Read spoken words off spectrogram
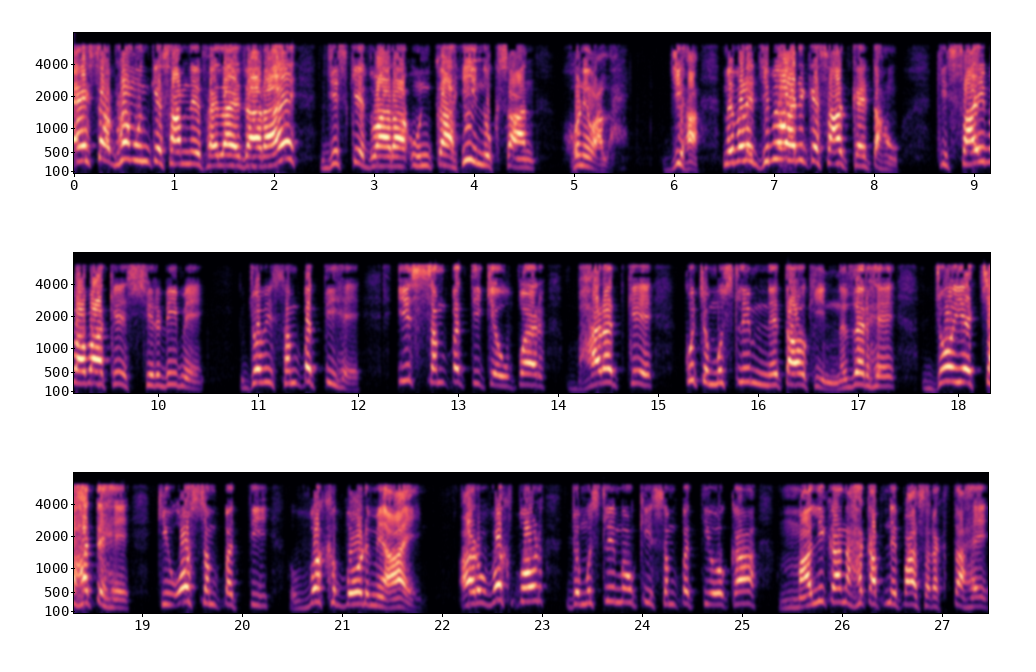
ऐसा भ्रम उनके सामने फैलाया जा रहा है, जिसके द्वारा उनका ही नुकसान होने वाला है। जी हाँ, मैं बड़े जिम्मेवारी के साथ कहता हूँ कि साईं बाबा के शिरडी में जो भी संपत्ति है, इस संपत्ति के ऊपर भारत के कुछ मुस्लिम नेताओं की नज़र है, जो ये चाहते हैं कि वो संपत्ति वक्फ बोर्ड में आए। और वक्फ बोर्ड जो मुस्लिमों की संपत्तियों का मालिकाना हक अपने पास रखता है,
